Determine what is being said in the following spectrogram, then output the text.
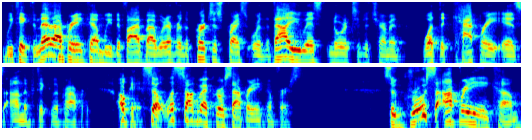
we take the net operating income, we divide by whatever the purchase price or the value is in order to determine what the cap rate is on the particular property. Okay, so let's talk about gross operating income first. So gross operating income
